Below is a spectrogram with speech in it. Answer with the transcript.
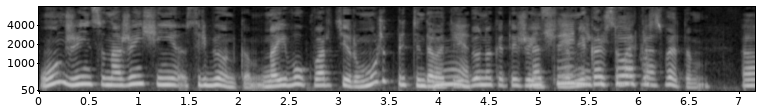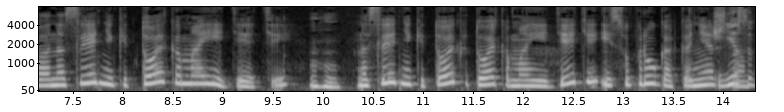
Он женится на женщине с ребенком. На его квартиру может претендовать Нет. ребенок этой женщины? Мне кажется, только, вопрос в этом. Э, наследники только мои дети. Угу. Наследники только только мои дети и супруга, конечно. Если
